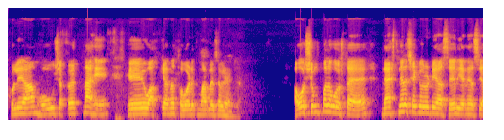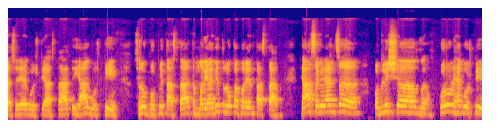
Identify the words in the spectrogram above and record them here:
खुलेआम होऊ शकत नाही. हे वाक्यानं थोबाडीत मारले सगळ्यांच्या. अहो सिंपल गोष्ट आहे. नॅशनल सिक्युरिटी असेल एन एस सी असेल या गोष्टी असतात. ह्या गोष्टी सर्व गुपित असतात मर्यादित लोकांपर्यंत असतात. ह्या सगळ्यांचं पब्लिश करून ह्या गोष्टी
